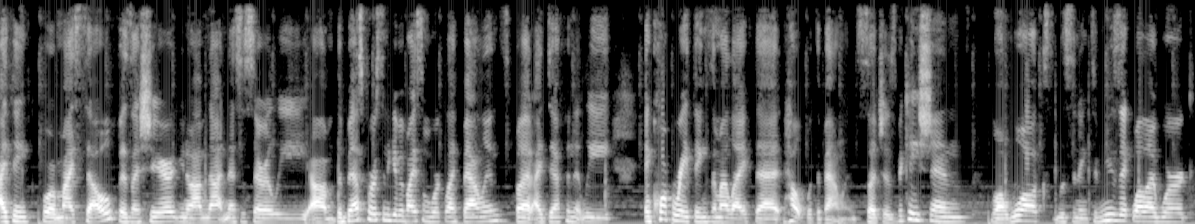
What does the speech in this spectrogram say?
I think for myself, as I shared, you know, I'm not necessarily um, the best person to give advice on work life balance, but I definitely incorporate things in my life that help with the balance, such as vacations, long walks, listening to music while I work.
